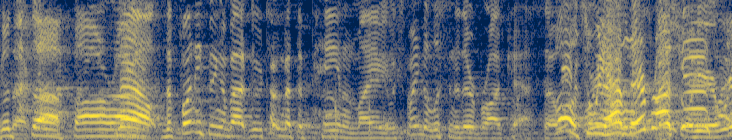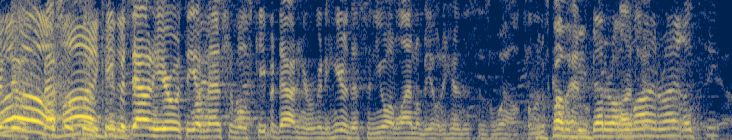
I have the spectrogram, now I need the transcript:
Good stuff. All right. Now, the funny thing about we were talking about the pain on Miami. It's funny to listen to their broadcast. So Oh, so we gonna have their broadcast. Here. We're going to do Oh, a special. So keep goodness. it down here with the unmentionables. Keep it down here. We're going to hear this, and you online will be able to hear this as well. So let's It'll go probably be better online, right? Let's see. Oh,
